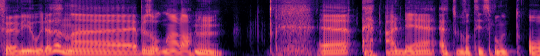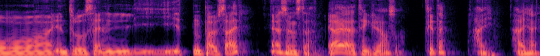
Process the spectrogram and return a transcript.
før vi gjorde denne episoden her, da. Eh, er det et godt tidspunkt å introdusere en liten pause her? Jeg syns det. Ja, jeg tenker det altså. Fint det. Hei, hei, hei.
